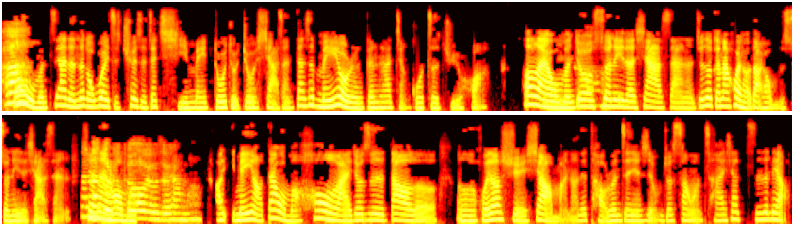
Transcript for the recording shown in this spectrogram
然啊后我们在的那个位置确实在骑没多久就下山，但是没有人跟他讲过这句话。后来我们就顺利的下山了，就是跟他会合到以后，我们顺利的下山了。那那个下山以后，我们有怎样吗？啊，没有，但我们后来就是到了，嗯、回到学校嘛，然后在讨论这件事，我们就上网查一下资料，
